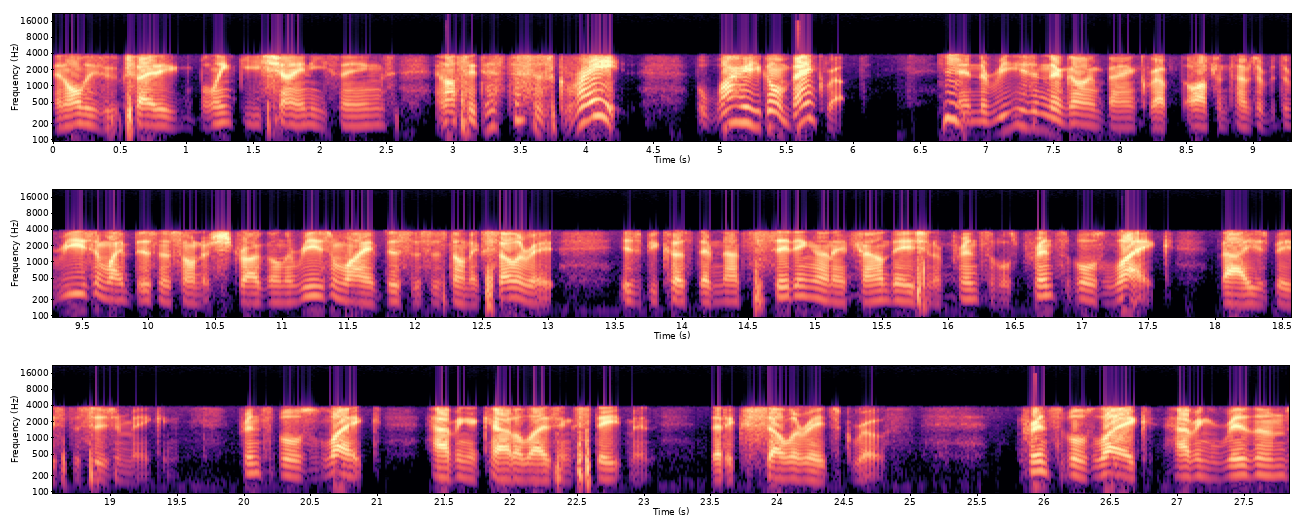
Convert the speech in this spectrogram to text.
and all these exciting, blinky, shiny things. And I'll say, This this is great, but why are you going bankrupt? Hmm. And the reason they're going bankrupt oftentimes, or the reason why business owners struggle, and the reason why businesses don't accelerate, is because they're not sitting on a foundation of principles. Principles like values based decision making, principles like having a catalyzing statement that accelerates growth, principles like having rhythms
